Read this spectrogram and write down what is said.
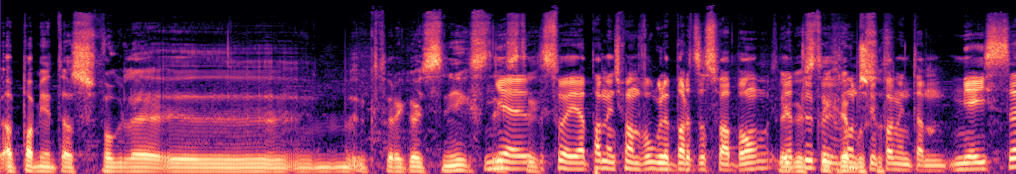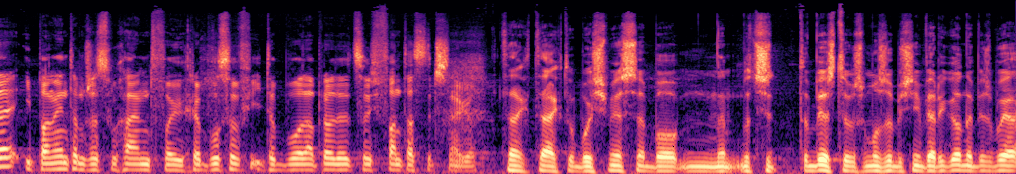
y, a pamiętasz w ogóle y, któregoś z nich? Z tych, Nie, z tych... słuchaj, ja pamięć mam w ogóle bardzo słabą. Ja tylko i wyłącznie rebusów. pamiętam miejsce i pamiętam, że słuchałem twoich rebusów i to było naprawdę coś fantastycznego. Tak, tak, to było śmieszne, bo mm, znaczy, to wiesz, to już może być niewiarygodne, wiesz, bo ja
